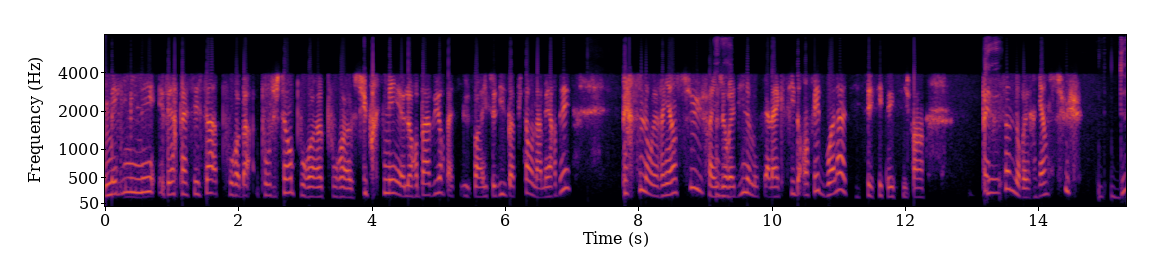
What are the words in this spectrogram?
m'éliminer et faire passer ça pour, bah, pour justement pour, euh, pour euh, supprimer leur bavure parce qu'ils ils se disent bah putain on a merdé. Personne n'aurait rien su. Enfin, ils auraient dit non mais c'est un accident. En fait, voilà, c'était, enfin, personne n'aurait rien su deux,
